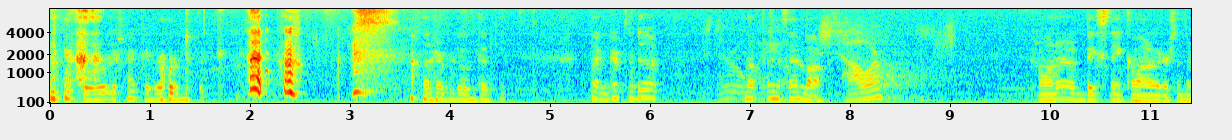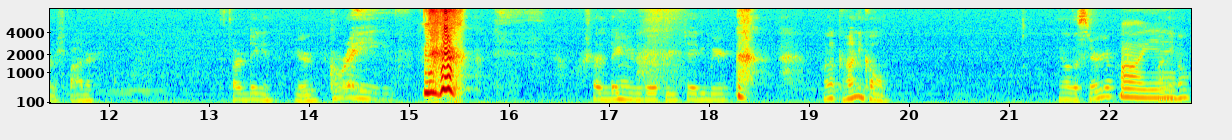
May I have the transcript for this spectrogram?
rubber, like a rubber duck. a rubber duck ducky. Like, grab the duck. Is there a Not way in the sandbox. tower? Come on, there's a big snake come out of it or something, or a spider. Start digging. Your grave. Start digging your grave for your teddy bear. Oh, look, honeycomb. You know the cereal? Oh yeah. Honeycomb?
